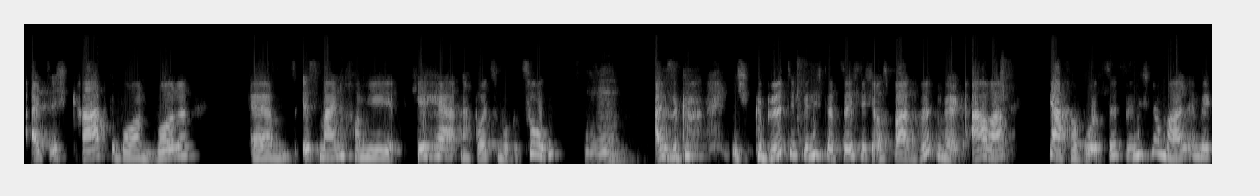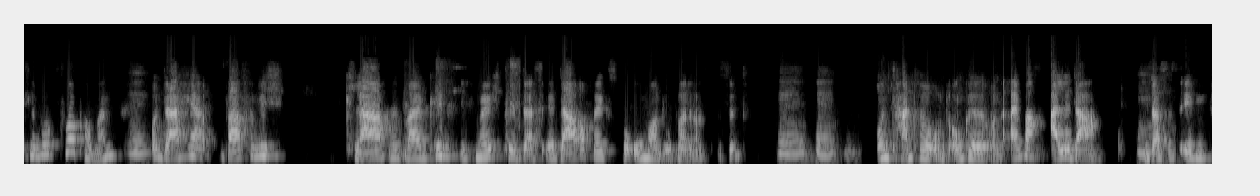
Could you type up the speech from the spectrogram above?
als ich gerade geboren wurde, ähm, ist meine Familie hierher nach Beutzenburg gezogen. Mhm. Also ich, gebürtig bin ich tatsächlich aus Baden-Württemberg, aber ja, verwurzelt bin ich normal in Mecklenburg-Vorpommern. Mhm. Und daher war für mich klar mit meinem Kind, ich möchte, dass er da aufwächst, wo Oma und Opa da sind. Und Tante und Onkel und einfach alle da. Und das ist eben,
